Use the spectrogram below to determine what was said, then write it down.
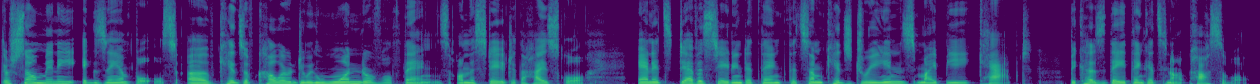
There's so many examples of kids of color doing wonderful things on the stage at the high school. And it's devastating to think that some kids' dreams might be capped because they think it's not possible,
